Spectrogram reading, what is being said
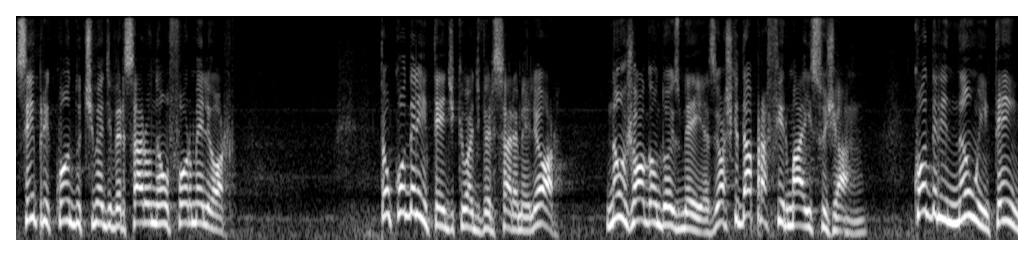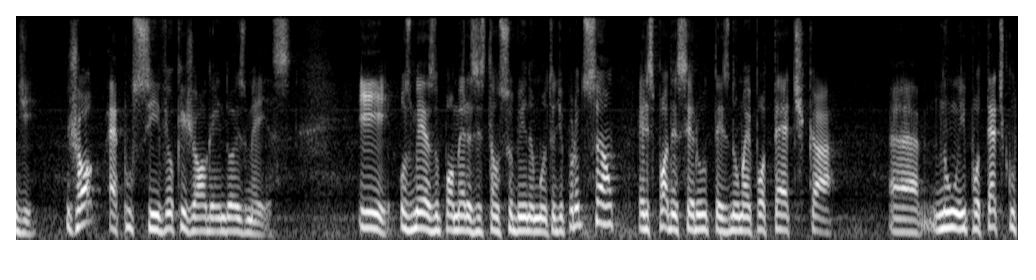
sempre e quando o time adversário não for melhor. Então, quando ele entende que o adversário é melhor, não jogam dois meias. Eu acho que dá para afirmar isso já. Uhum. Quando ele não entende, é possível que joguem dois meias e os meias do Palmeiras estão subindo muito de produção, eles podem ser úteis numa hipotética, uh, num hipotético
